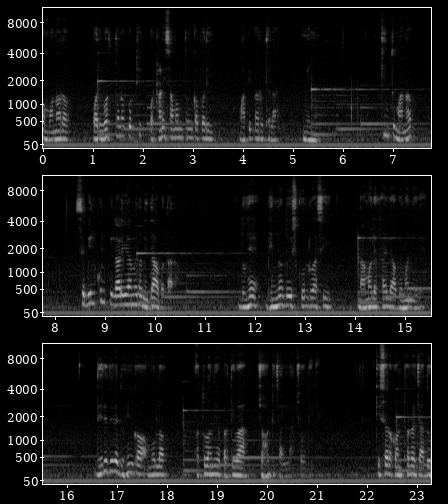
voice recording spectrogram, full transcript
ଓ ମନର ପରିବର୍ତ୍ତନକୁ ଠିକ୍ ପଠାଣି ସାମନ୍ତଙ୍କ ପରି ମାପି ପାରୁଥିଲା ମିନୁ। କିନ୍ତୁ ମାନବ ସେ ବିଲକୁଲ ପିଲାଳିଆମିର ନିଦା ଅବତାର। ଦୁହେଁ ଭିନ୍ନ ଦୁଇ ସ୍କୁଲରୁ ଆସି ନାମ ଲେଖାଇଲେ ଅଭିମନ୍ୟୁରେ। ଧୀରେ ଧୀରେ ଦୁହିଁଙ୍କ ଅମୂଲ ଅତୁଳନୀୟ ପ୍ରତିଭା ଚହଟି ଚାଲିଲା ଚୌଦିକେ କିଶୋର କଣ୍ଠର ଯାଦୁ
